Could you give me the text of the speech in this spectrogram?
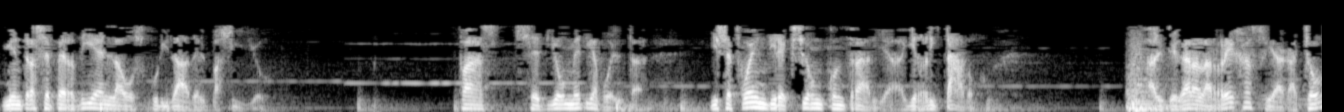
mientras se perdía en la oscuridad del pasillo. Faz se dio media vuelta y se fue en dirección contraria, irritado. Al llegar a la reja se agachó,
